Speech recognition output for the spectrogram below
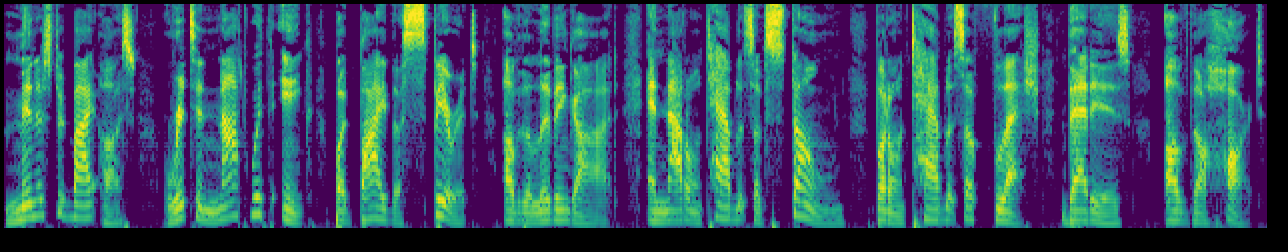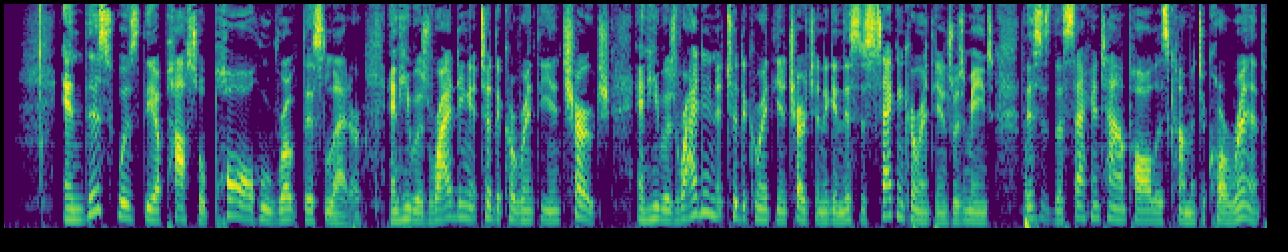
ministered by us, written not with ink, but by the Spirit of the living God, and not on tablets of stone, but on tablets of flesh, that is, of the heart. And this was the apostle Paul who wrote this letter and he was writing it to the Corinthian church and he was writing it to the Corinthian church. And again, this is second Corinthians, which means this is the second time Paul is coming to Corinth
